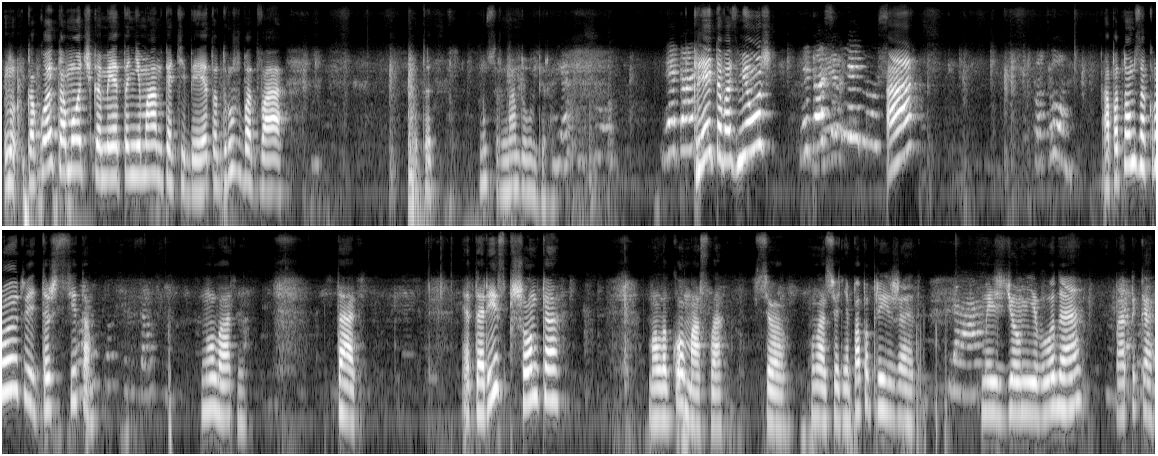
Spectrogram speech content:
ну, какой комочками? Это не манка тебе, это Дружба 2. Этот мусор надо убирать. Клей-то возьмешь? А? Потом. А потом закроют ведь, дожди там. Ну ладно. Так. Это рис, пшенка, молоко, масло. Все. У нас сегодня папа приезжает. Да. Мы ждем его, да? Папика.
